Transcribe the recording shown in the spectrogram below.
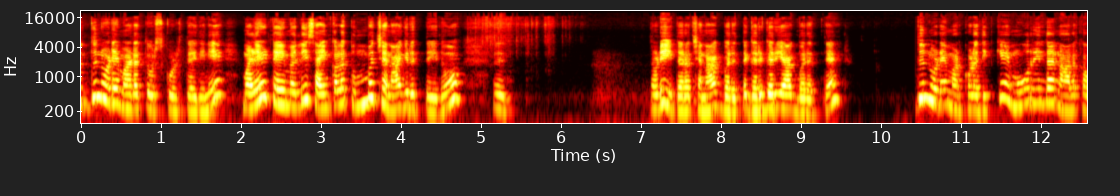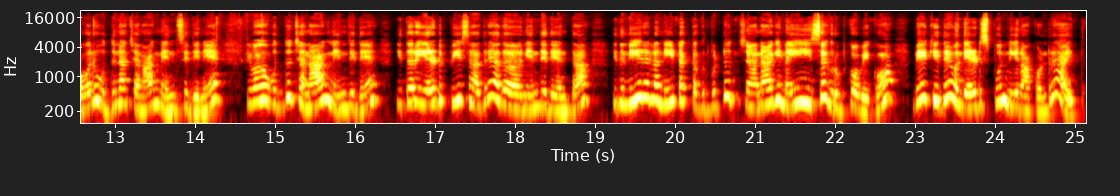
ಉದ್ದು ನೋಡೆ ಮಾಡೋಕ್ಕೆ ತೋರಿಸ್ಕೊಳ್ತಾ ಇದ್ದೀನಿ. ಮಳೆ ಟೈಮಲ್ಲಿ ಸಾಯಂಕಾಲ ತುಂಬ ಚೆನ್ನಾಗಿರುತ್ತೆ ಇದು. ನೋಡಿ ಈ ಥರ ಚೆನ್ನಾಗಿ ಬರುತ್ತೆ, ಗರಿ ಗರಿಯಾಗಿ ಬರುತ್ತೆ. ಉದ್ದು ನೋಡೆ ಮಾಡ್ಕೊಳ್ಳೋದಕ್ಕೆ ಮೂರರಿಂದ ನಾಲ್ಕು ಅವರು ಉದ್ದನ್ನ ಚೆನ್ನಾಗಿ ನೆನೆಸಿದ್ದೀನಿ. ಇವಾಗ ಉದ್ದು ಚೆನ್ನಾಗಿ ನೆಂದಿದೆ. ಈ ಥರ ಎರಡು ಪೀಸ್ ಆದರೆ ಅದು ನೆಂದಿದೆ ಅಂತ. ಇದು ನೀರೆಲ್ಲ ನೀಟಾಗಿ ತೆಗೆದ್ಬಿಟ್ಟು ಚೆನ್ನಾಗಿ ನೈಸಾಗಿ ರುಬ್ಕೋಬೇಕು. ಬೇಕಿದ್ರೆ ಒಂದು ಎರಡು ಸ್ಪೂನ್ ನೀರು ಹಾಕ್ಕೊಂಡ್ರೆ ಆಯಿತು.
